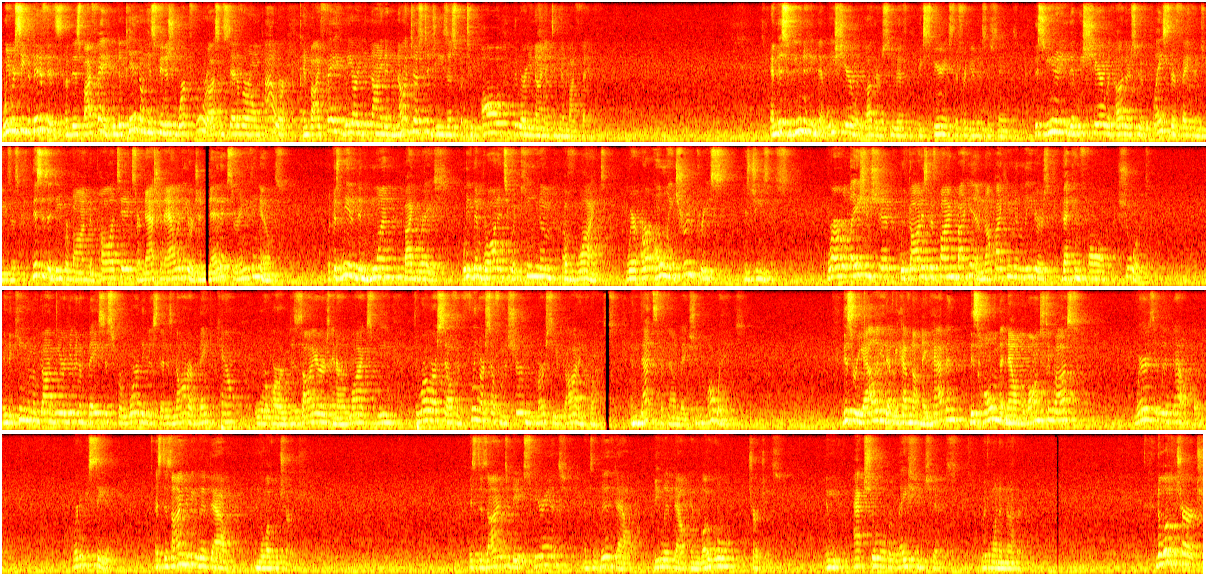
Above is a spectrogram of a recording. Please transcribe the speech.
We receive the benefits of this by faith. We depend on His finished work for us instead of our own power. And by faith, we are united not just to Jesus, but to all who are united to Him by faith. And this unity that we share with others who have experienced the forgiveness of sins, this unity that we share with others who have placed their faith in Jesus, this is a deeper bond than politics or nationality or genetics or anything else. Because we have been won by grace. We've been brought into a kingdom of light where our only true priest is Jesus. Where our relationship with God is defined by Him, not by human leaders that can fall short. In the kingdom of God, we are given a basis for worthiness that is not our bank account or our desires and our likes. We throw ourselves and fling ourselves on the sure mercy of God in Christ. And that's the foundation always. This reality that we have not made happen, this home that now belongs to us, where is it lived out, though? Where do we see it? It's designed to be lived out in the local church. It's designed to be experienced and to lived out, be lived out in local churches in actual relationships with one another. The local church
